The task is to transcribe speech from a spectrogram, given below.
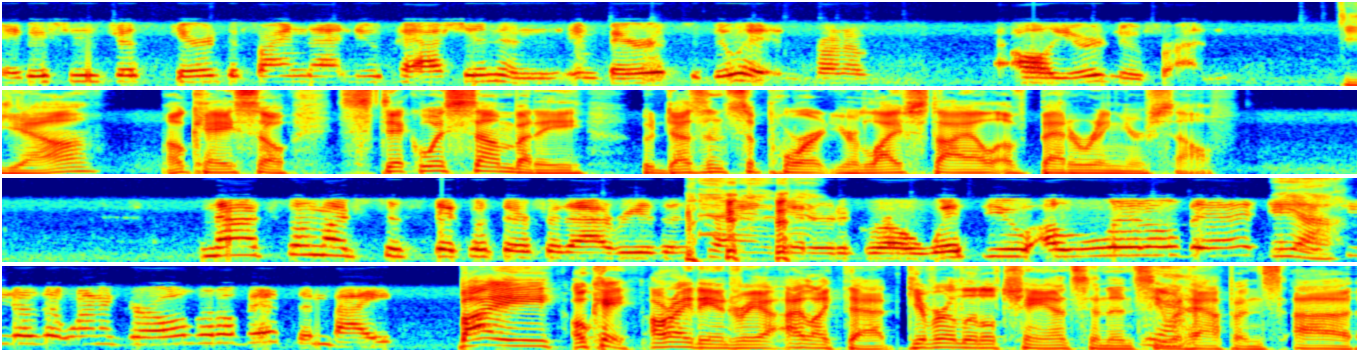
Maybe she's just scared to find that new passion and embarrassed to do it in front of all your new friends. Yeah. Okay. So stick with somebody who doesn't support your lifestyle of bettering yourself. Not so much to stick with her for that reason. Try and get her to grow with you a little bit. And Yeah. if she doesn't want to grow a little bit, then bye. Bye. Okay. All right, Andrea. I like that. Give her a little chance and then see what happens. Uh,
